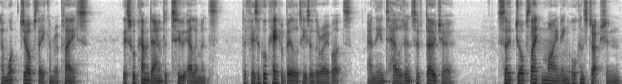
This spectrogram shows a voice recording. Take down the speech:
and what jobs they can replace. This will come down to two elements the physical capabilities of the robots and the intelligence of Dojo. So, jobs like mining or construction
